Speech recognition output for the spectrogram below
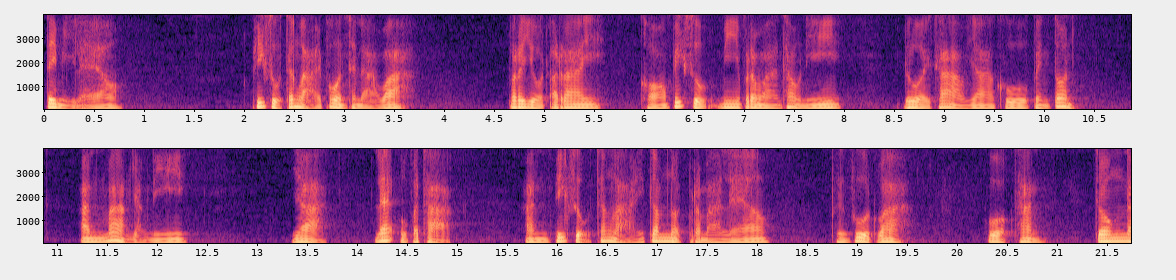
ได้มีแล้ว ภิกษุทั้งหลายพลธนาว่า ประโยชน์อะไรของภิกษุมีประมาณเท่านี้ ด้วยข้าวยาคูเป็นต้น อันมากอย่างนี้ญาติและอุปถาก อันภิกษุทั้งหลายกำหนดประมาณแล้วพึงพูดว่า พวกท่านจงน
